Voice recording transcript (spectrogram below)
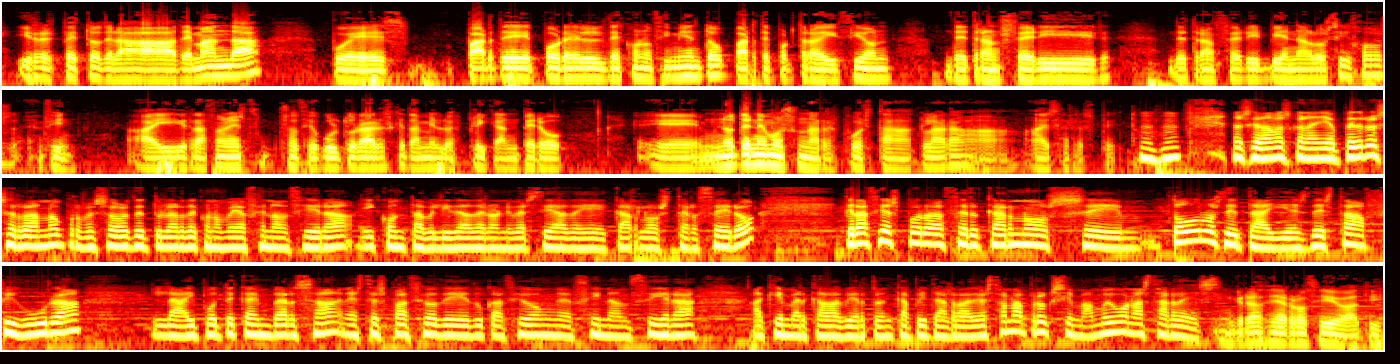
Y respecto de la demanda, pues parte por el desconocimiento, parte por tradición de transferir, de transferir bien a los hijos, en fin, hay razones socioculturales que también lo explican, pero eh, no tenemos una respuesta clara a, ese respecto. Nos quedamos con ello. Pedro Serrano, profesor titular de Economía Financiera y Contabilidad de la Universidad de Carlos III. Gracias por acercarnos eh, todos los detalles de esta figura la hipoteca inversa en este espacio de educación eh, financiera aquí en Mercado Abierto en Capital Radio. Hasta una próxima. Muy buenas tardes. Gracias, Rocío, a ti.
